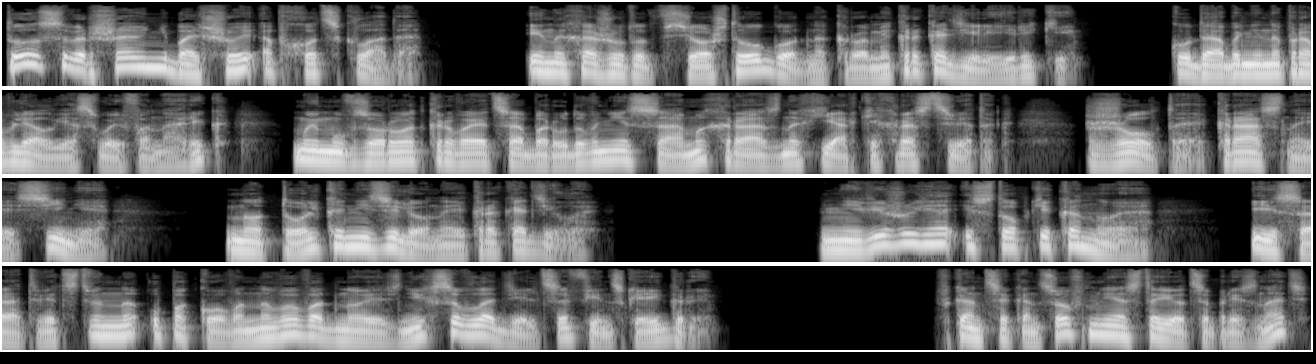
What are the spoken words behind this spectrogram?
то совершаю небольшой обход склада и нахожу тут все, что угодно, кроме крокодилей реки. Куда бы ни направлял я свой фонарик, моему взору открывается оборудование самых разных ярких расцветок — желтое, красное, синее, но только не зеленые крокодилы. Не вижу я и стопки каноэ, и, соответственно, упакованного в одно из них совладельца финской игры. В конце концов, мне остается признать,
